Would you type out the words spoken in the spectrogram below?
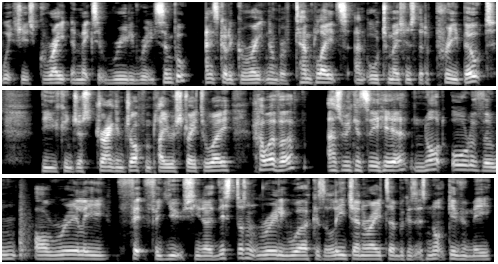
which is great and makes it really, really simple. And it's got a great number of templates and automations that are pre-built that you can just drag and drop and play with straight away. However, as we can see here, not all of them are really fit for use. You know, this doesn't really work as a lead generator because it's not giving me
